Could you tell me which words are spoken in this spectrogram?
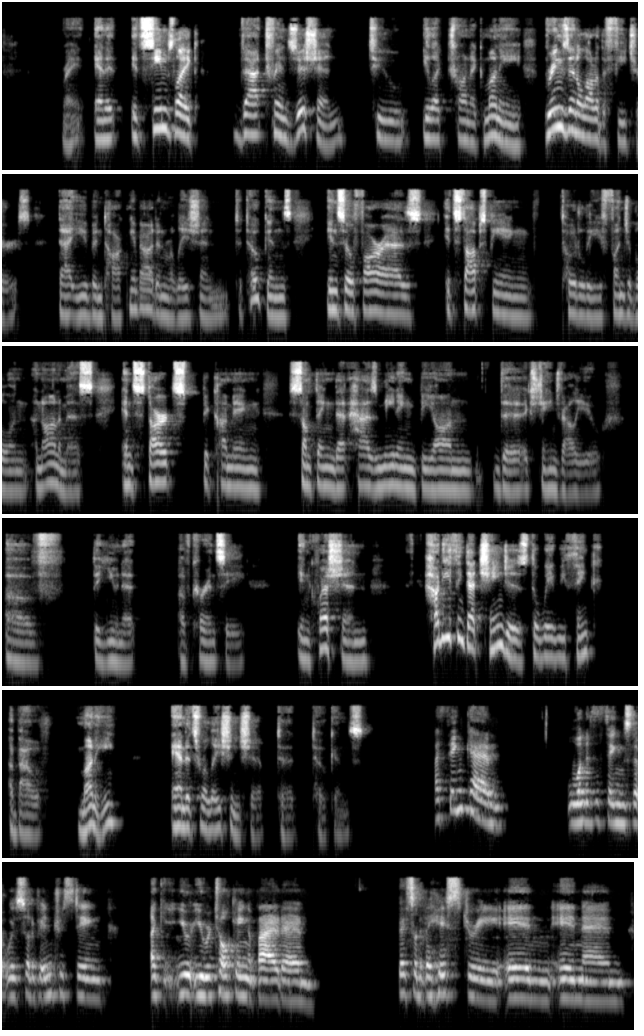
right? And it it seems like that transition to electronic money brings in a lot of the features that you've been talking about in relation to tokens insofar as it stops being totally fungible and anonymous and starts becoming something that has meaning beyond the exchange value of the unit of currency in question how do you think that changes the way we think about money and its relationship to tokens? I think um, one of the things that was sort of interesting, like you you were talking about, um, there's sort of a history in in um,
